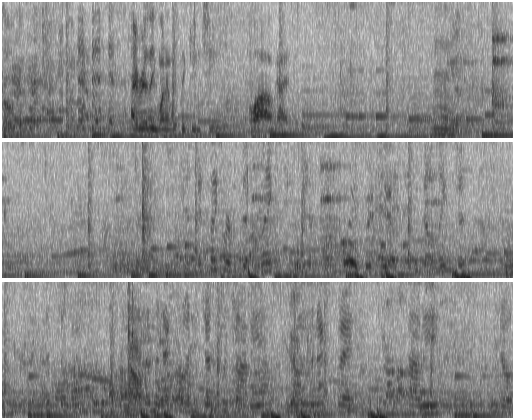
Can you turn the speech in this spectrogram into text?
so good. I really want it with the kimchi. Wow, guys. It's like we're like always we're too. We built like just this one, Yeah. and then the next one just wasabi, Yeah. and then the next one wasabi, noodle,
